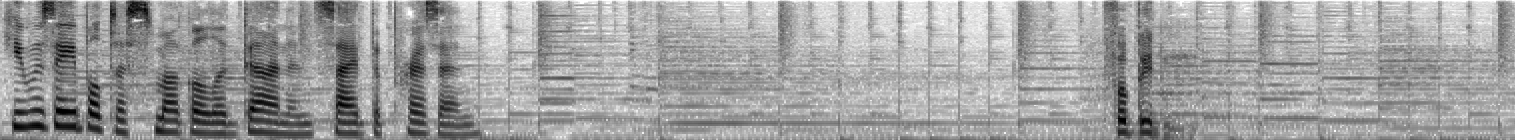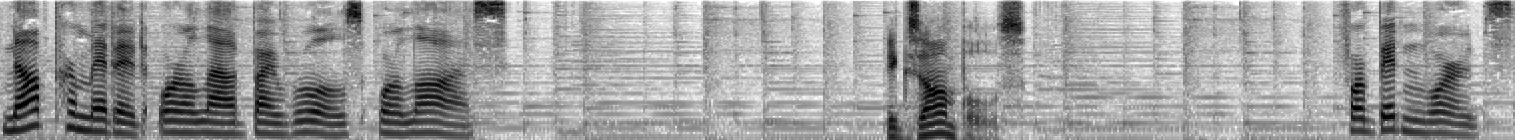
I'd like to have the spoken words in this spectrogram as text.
He was able to smuggle a gun inside the prison. Forbidden. Not permitted or allowed by rules or laws. Examples Forbidden words.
